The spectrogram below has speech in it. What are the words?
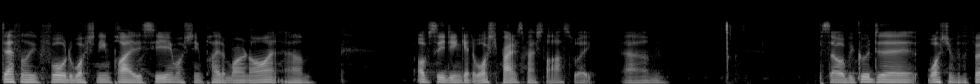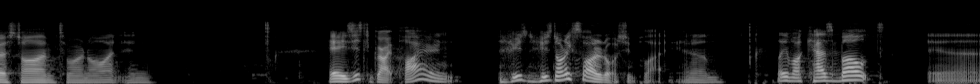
definitely looking forward to watching him play this year and watching him play tomorrow night. Um, obviously, didn't get to watch the practice match last week. Um, so it'll be good to watch him for the first time tomorrow night. And yeah, he's just a great player, and who's who's not excited to watch him play? Um, Levi Casboult. Uh,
